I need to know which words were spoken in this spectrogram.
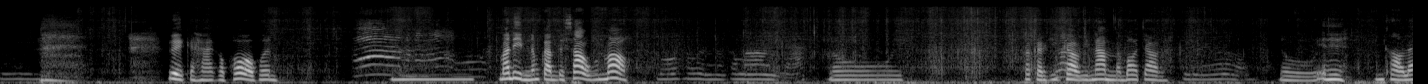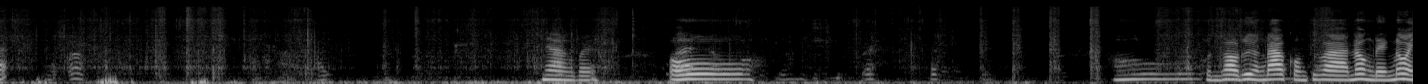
อืมเอ้ยก็หากับพ่อเพิ่นอืมมาดินน้ำกันแต่เช้าคุณบ่หมอเขาเป็นเขามาอยู่นะโดยพากันกินข้าวกินน้ำนะบ่เจ้านะที่แล้วโอ้ยอันนี้กินข้าวแล้วย่างไป โอ้ โอ้คนเล่าเรื่องราวของที่ว่าน้องแดงน้อย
